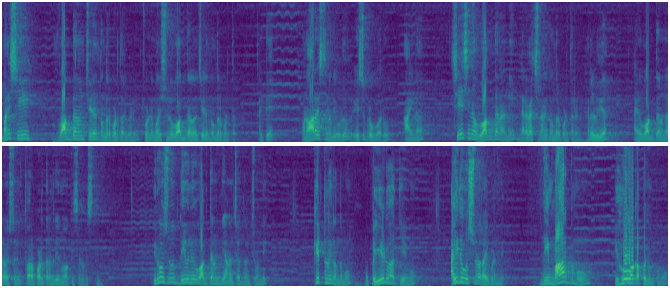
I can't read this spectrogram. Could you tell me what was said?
మనిషి వాగ్దానం చేయడానికి తొందరపడతారు కానీ చూడండి మనుషులు వాగ్దానాలు చేయడం తొందరపడతారు. అయితే మనం ఆరాధిస్తున్న దేవుడు యేసుప్రభు వారు ఆయన చేసిన వాగ్దానాన్ని నెరవేర్చడానికి తొందరపడతారండి. హల్లెలూయా. ఆయన వాగ్దానం నెరవేర్చడానికి త్వరపడతారని దేవుని వాక్యం సెలవిస్తుంది. ఈరోజు దేవుని వాగ్దానం ధ్యానం చేద్దాం చూడండి. కీర్తన గ్రంథము ముప్పై ఏడు అధ్యాయము ఐదో వచనంలో రాయబడింది. నీ మార్గము యెహోవాకు అప్పగింపము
